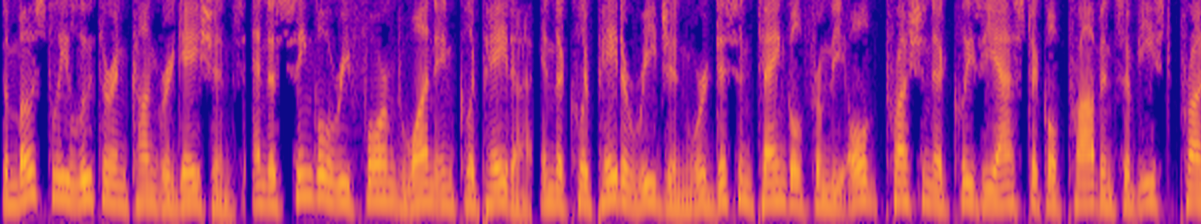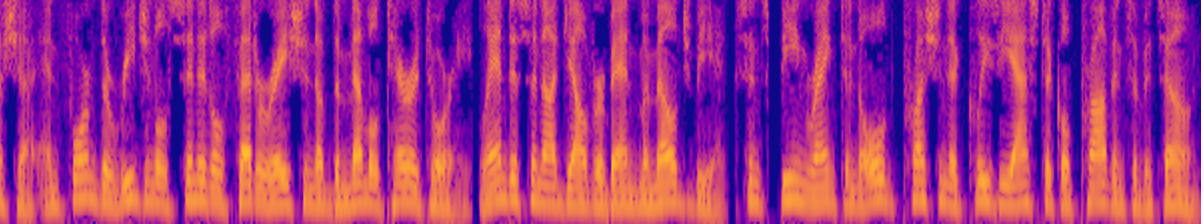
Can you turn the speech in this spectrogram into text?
the mostly Lutheran congregations and a single Reformed one in Klaipėda in the Klaipėda region were disentangled from the Old Prussian ecclesiastical province of East Prussia and formed formed the regional synodal federation of the Memel territory since, being ranked an Old Prussian ecclesiastical province of its own.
